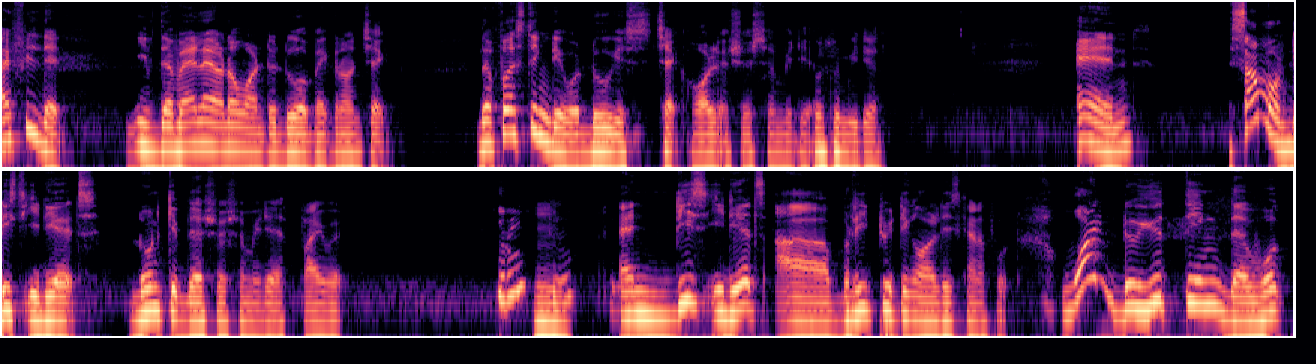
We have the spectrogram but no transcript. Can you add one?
ஐ ஃபீல் தட் இஃப் த வேலை எவனோ வாண்ட் டு டூ அ பேக்ரவுண்ட் செக் த ஃபர்ஸ்ட் திங் தே would do is check all your social media social media and some of these idiots don't keep their social media private true true true and these idiots are retweeting all this kind of food what do you think the work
